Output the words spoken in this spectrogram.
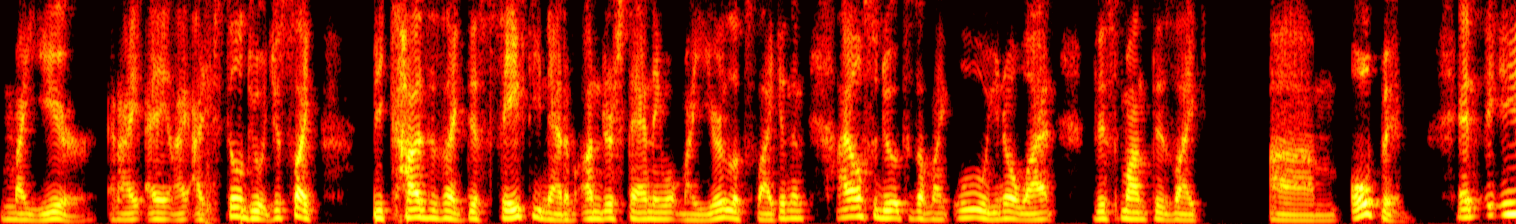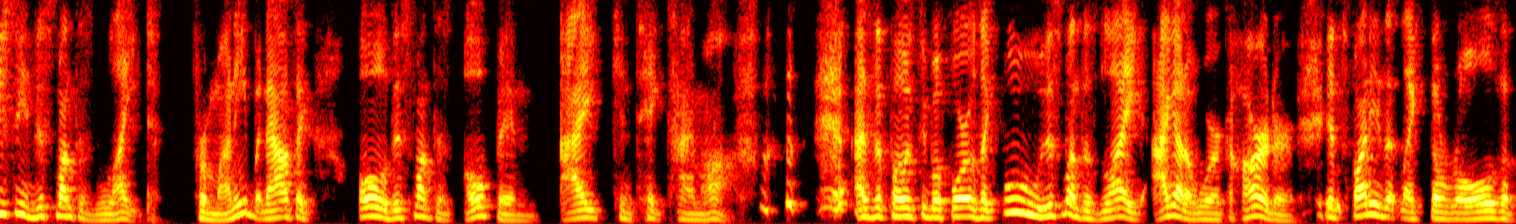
my year, and I I I still do it just like because it's like this safety net of understanding what my year looks like. And then I also do it because I'm like, oh, you know what? This month is like um open. And it used to be this month is light for money, but now it's like, oh, this month is open. I can take time off. As opposed to before, it was like, ooh, this month is light. I gotta work harder. It's funny that like the roles have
